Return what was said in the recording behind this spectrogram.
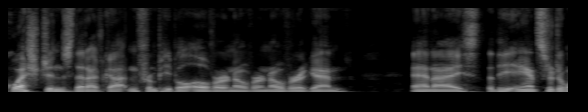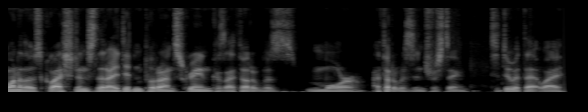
questions that i've gotten from people over and over and over again and I the answer to one of those questions that I didn't put on screen because I thought it was more I thought it was interesting to do it that way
